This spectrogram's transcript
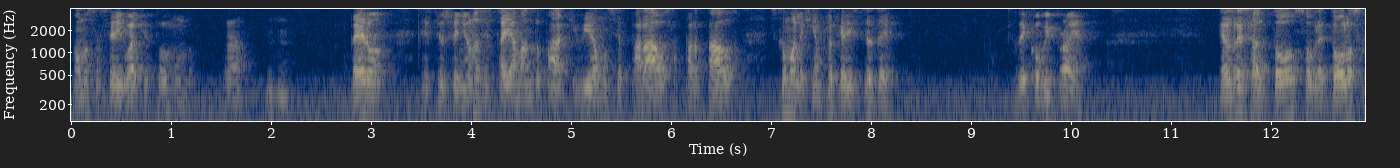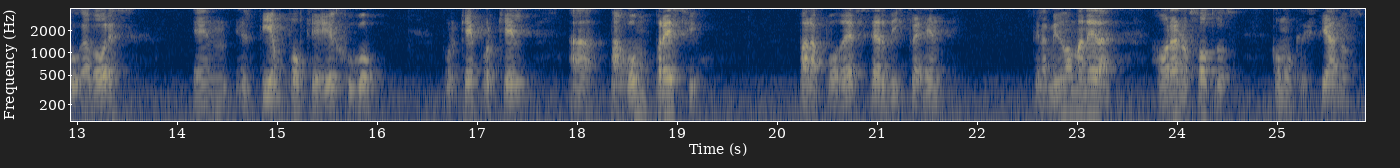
vamos a ser igual que todo el mundo, ¿verdad? Ujú. Pero este, el Señor nos está llamando para que vivamos separados, apartados. Es como el ejemplo que diste de, de Kobe Bryant. Él resaltó sobre todos los jugadores en el tiempo que él jugó. ¿Por qué? Porque él ah, pagó un precio para poder ser diferente. De la misma manera, ahora nosotros como cristianos,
